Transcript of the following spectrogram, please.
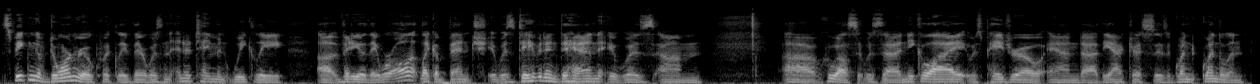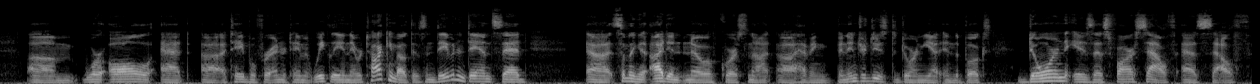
speaking of Dorne, real quickly, there was an Entertainment Weekly uh, video. They were all at like a bench. It was David and Dan. It was um, uh, who else? It was uh, Nikolaj. It was Pedro, and uh, the actress is Gwen- Gwendoline. Um, were all at uh, a table for Entertainment Weekly, and they were talking about this. And David and Dan said uh, something that I didn't know, of course, not uh, having been introduced to Dorne yet in the books. Dorne is as far south as south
